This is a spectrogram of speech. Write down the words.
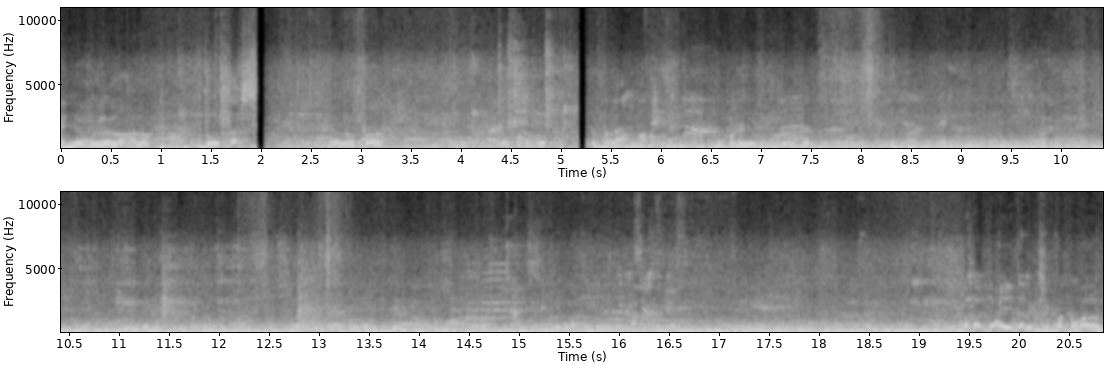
Hindi ko lang ano, butas. Ano pa? Ito pala, ito pala yung Dahil talaga siya patawag.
